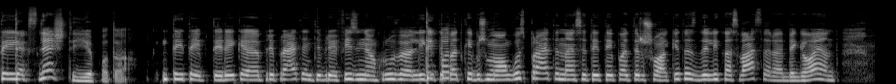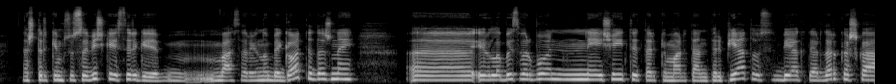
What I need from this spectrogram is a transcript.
tai, teks nešti jį po to. tai taip, tai reikia pripratinti prie fizinio krūvio, lygiai Taip taip pat- pat kaip žmogus pratinasi, tai taip pat ir šuo. Kitas dalykas vasarą bėgiojant, aš tarkim su saviškiais irgi mm, vasarai nubėgioti dažnai. E, Ir labai svarbu neišeiti, tarkim, ar ten per pietus bėgti, ar dar kažką,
